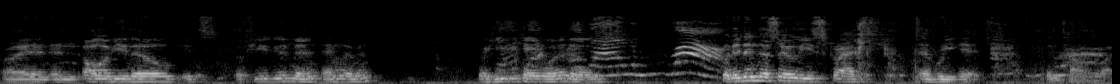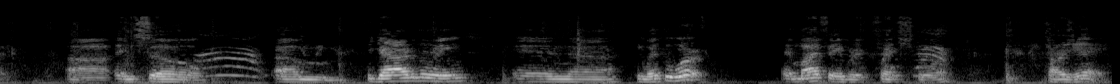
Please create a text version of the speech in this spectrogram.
Right, and, and all of you know it's a few good men and women, but he became one of those. But it didn't necessarily scratch every itch in Tom's life. Uh, and so um, he got out of the Marines and uh, he went to work at my favorite French store, Target,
